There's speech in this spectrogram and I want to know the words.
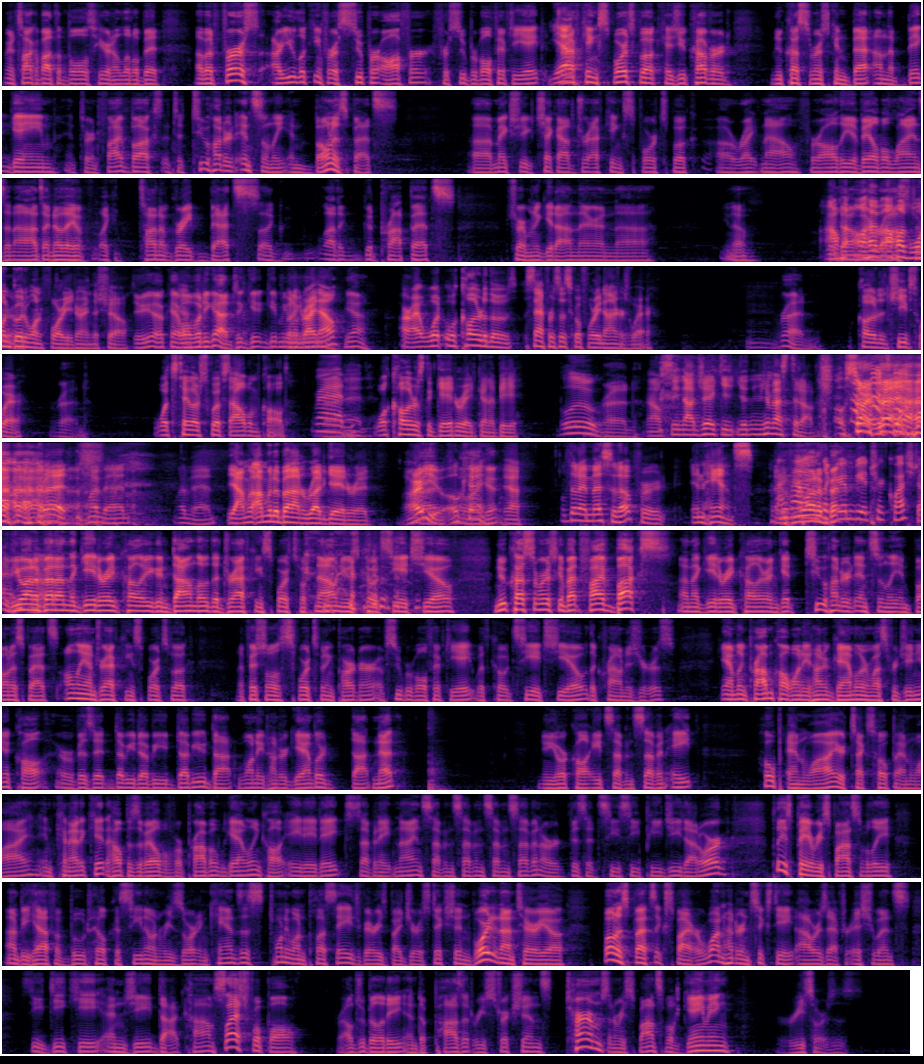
We're going to talk about the Bulls here in a little bit. Uh, but first, are you looking for a super offer for Super Bowl 58? Yeah. DraftKings Sportsbook has you covered. New customers can bet on the big game and turn five bucks into 200 instantly in bonus bets. Uh, make sure you check out DraftKings Sportsbook uh, right now for all the available lines and odds. I know they have like a ton of great bets, uh, a lot of good prop bets. I'm sure I'm going to get on there and, uh, you know, I'll, I'll have I'll have one good one for you during the show. Do you? Okay. Well, what do you got? To give, give me one want right now? Yeah. All right, what what color do the San Francisco 49ers wear? Red. What color do the Chiefs wear? Red. What's Taylor Swift's album called? Red. What color is the Gatorade going to be? Blue. Red. Now, see, now, Jake, you, you, you messed it up. Oh, sorry, red. red. My bad. My bad. Yeah, I'm, I'm going to bet on red Gatorade. Are All right, you I okay? like it. Yeah. Well, did I mess it up for enhance? I you thought it wanna was like bet- going to be a trick question. If you want to bet on the Gatorade color, you can download the DraftKings Sportsbook now and use code CHGO. New customers can bet five bucks on the Gatorade color and get 200 instantly in bonus bets only on DraftKings Sportsbook, an official sports betting partner of Super Bowl 58 with code CHGO. The crown is yours. Gambling problem? Call 1 800 Gambler in West Virginia. Call or visit www.1800Gambler.net. New York, call 8778 Hope NY or text Hope NY. In Connecticut, help is available for problem gambling. Call 888 789 7777 or visit ccpg.org. Please pay responsibly on behalf of Boot Hill Casino and Resort in Kansas. 21 plus age varies by jurisdiction. Void in Ontario. Bonus bets expire 168 hours after issuance. See dkng.com slash football for eligibility and deposit restrictions, terms, and responsible gaming resources.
